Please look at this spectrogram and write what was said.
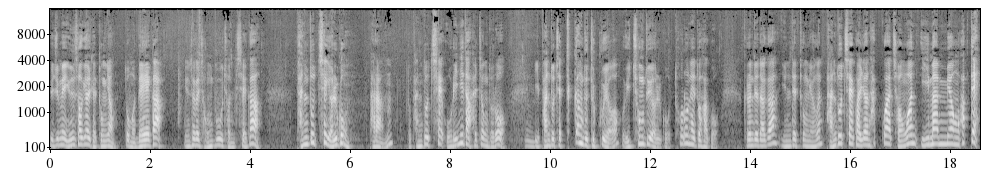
요즘에 윤석열 대통령 또 뭐 내각 윤석열 정부 전체가 반도체 열공 바람 또 반도체 올인이다 할 정도로 음. 이 반도체 특강도 듣고요 의총도 열고 토론회도 하고 그런데다가 윤 대통령은 반도체 관련 학과 정원 2만 명 확대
